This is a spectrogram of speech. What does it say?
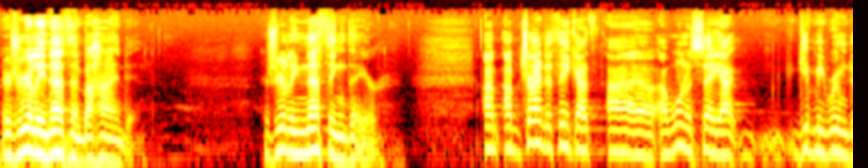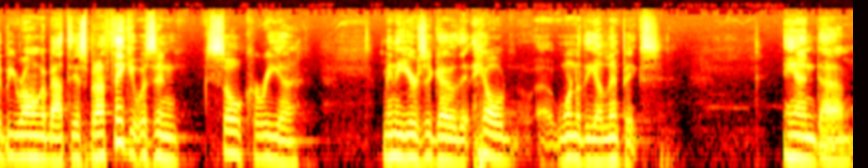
There's really nothing behind it, there's really nothing there. I'm, I'm trying to think, I, I, uh, I want to say, I, give me room to be wrong about this, but I think it was in Seoul, Korea, many years ago that held uh, one of the Olympics. And, um,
